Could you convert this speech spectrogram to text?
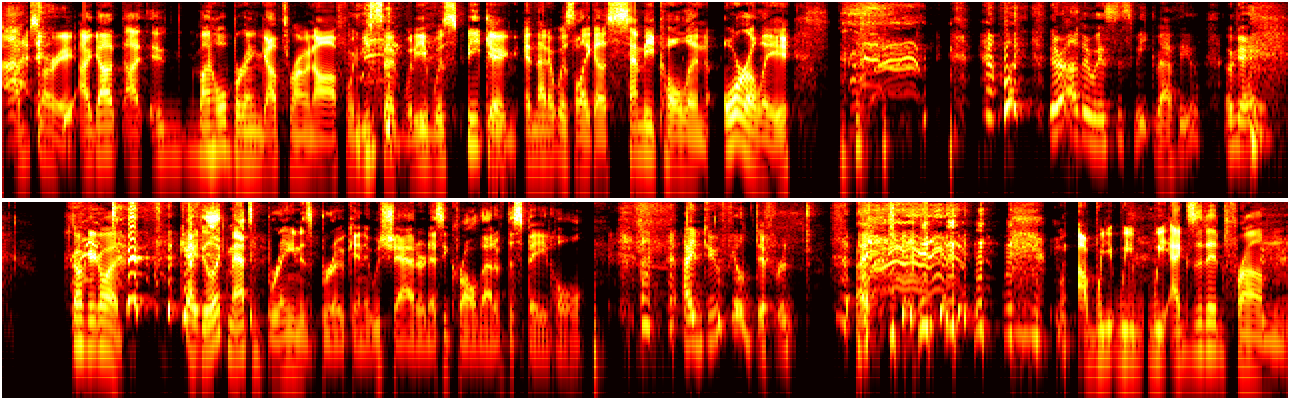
I'm sorry. I got I, it- my whole brain got thrown off when you said when he was speaking, and then it was like a semicolon orally. there are other ways to speak, Matthew. Okay. Okay, go ahead. okay. I feel like Matt's brain is broken. It was shattered as he crawled out of the spade hole. I do feel different. Uh, we we we exited from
